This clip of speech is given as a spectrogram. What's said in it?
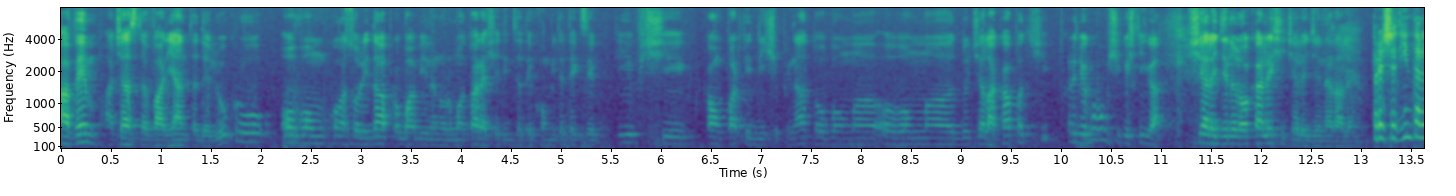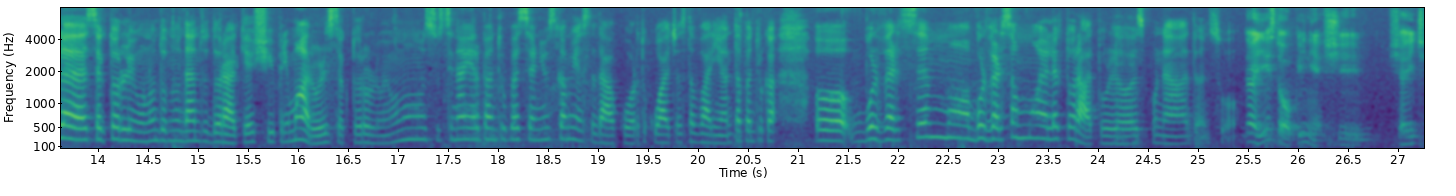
avem această variantă de lucru, o vom consolida probabil în următoarea ședință de comitet executiv și ca un partid disciplinat o vom, o vom uh, duce la capăt și cred eu că vom și câștiga și alegerile locale și cele generale. Președintele sectorului 1, domnul Dan Tudorache și primarul sectorului 1 susținea ieri pentru PS News că nu este de acord cu această variantă pentru că uh, bulversăm, uh, bulversăm electoratul, uh, spunea dânsul. Da, este o opinie și, și aici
